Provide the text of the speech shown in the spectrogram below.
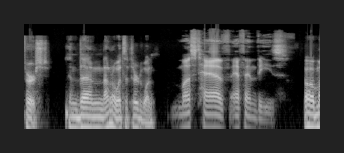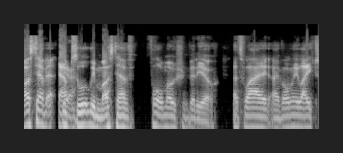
first. And then I don't know what's the third one. Must have FMVs. Oh, must have absolutely must have full motion video. That's why I've only liked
